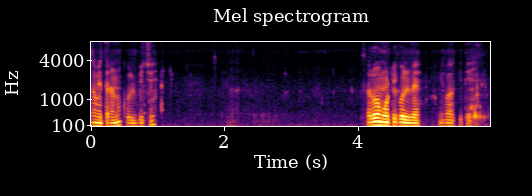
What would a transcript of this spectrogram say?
बघा मित्रांनो कोलबीची. सर्व मोठी कोलबी आहे. बघा किती आहे.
